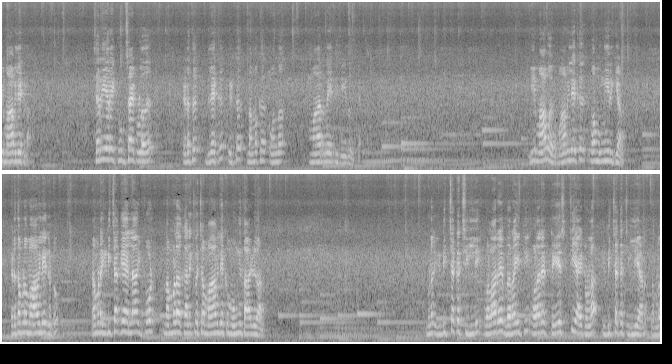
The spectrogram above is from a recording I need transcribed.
ഈ മാവിലേക്ക് ഇടാം. ചെറിയ ചെറിയ ക്യൂബ്സ് ആയിട്ടുള്ളത് എടുത്ത് ഇതിലേക്ക് ഇട്ട് നമുക്ക് ഒന്ന് മാറിനേറ്റ് ചെയ്ത് വയ്ക്കാം ഈ മാവ് മാവിലേക്ക് ഇവ മുങ്ങിയിരിക്കുകയാണ്. എടുത്ത് നമ്മൾ മാവിലേക്ക് ഇട്ടു. നമ്മുടെ ഇടിച്ചക്കയെല്ലാം ഇപ്പോൾ നമ്മൾ കലക്കി വെച്ച മാവിലേക്ക് മുങ്ങി താഴുകയാണ്. നമ്മൾ ഇടിച്ചക്ക ചില്ലി വളരെ വെറൈറ്റി വളരെ ടേസ്റ്റി ആയിട്ടുള്ള ഇടിച്ചക്ക ചില്ലിയാണ് നമ്മൾ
